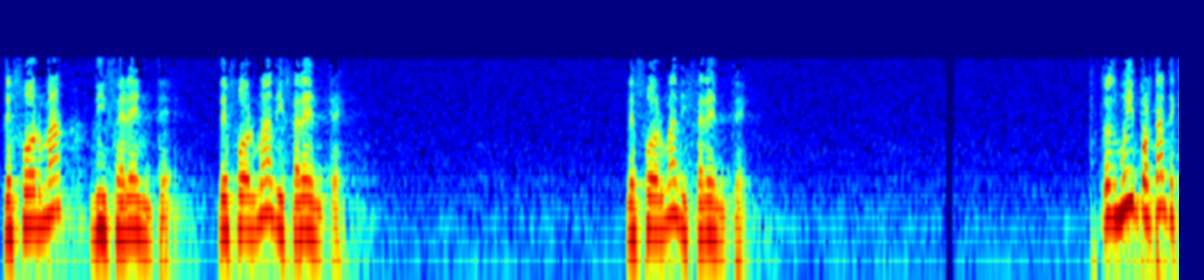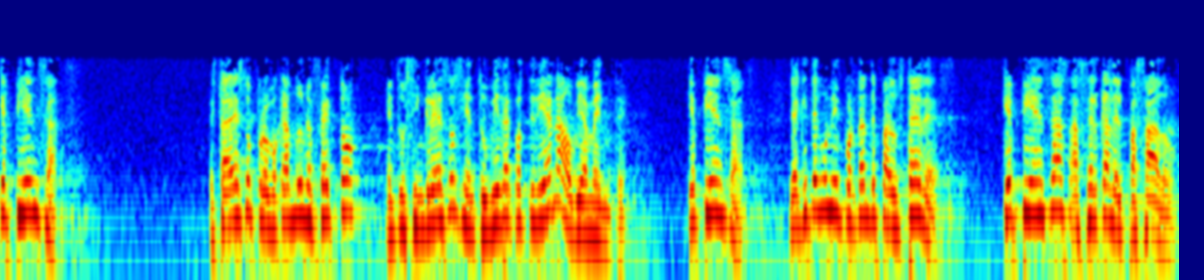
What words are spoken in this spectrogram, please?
de forma diferente. De forma diferente. De forma diferente. Entonces, muy importante, ¿qué piensas? ¿Está esto provocando un efecto en tus ingresos y en tu vida cotidiana? Obviamente. ¿Qué piensas? Y aquí tengo una importante para ustedes. ¿Qué piensas acerca del pasado?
